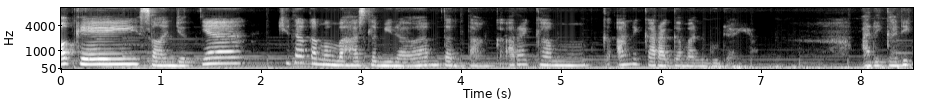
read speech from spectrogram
Oke, selanjutnya kita akan membahas lebih dalam tentang keanekaragaman budaya. Adik-adik,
